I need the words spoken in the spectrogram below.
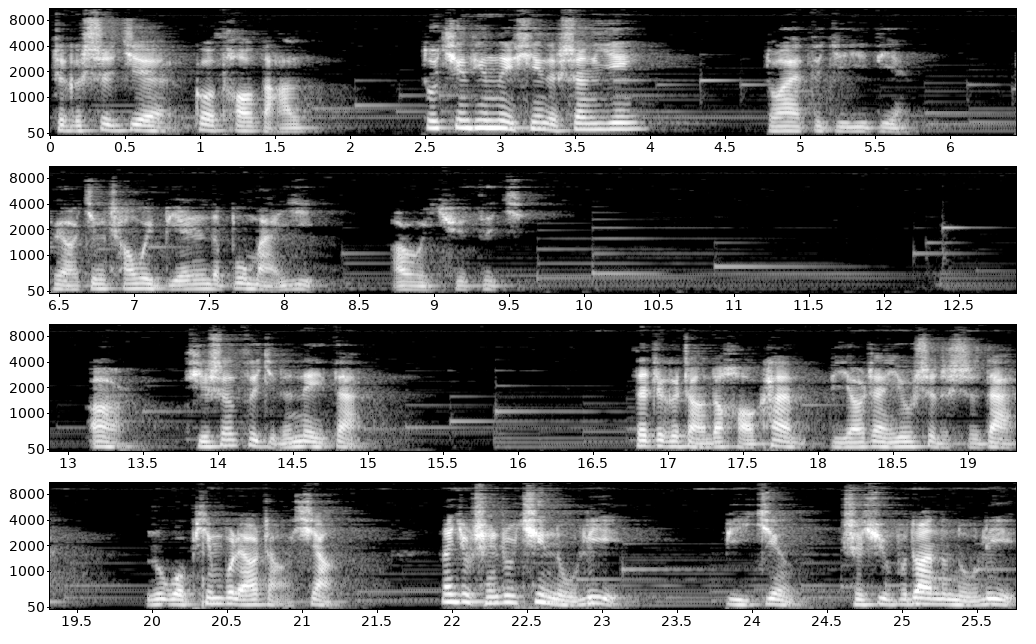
这个世界够嘈杂了，多倾听内心的声音，多爱自己一点，不要经常为别人的不满意而委屈自己。二，提升自己的内在。在这个长得好看比较占优势的时代，如果拼不了长相，那就沉住气努力。毕竟，持续不断的努力，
